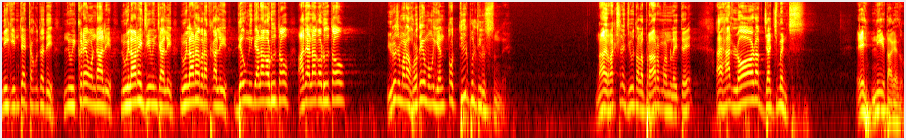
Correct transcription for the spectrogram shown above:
నీకు ఇంతే తగ్గుతుంది. నువ్వు ఇక్కడే ఉండాలి నువ్వు ఇలానే జీవించాలి నువ్వు ఇలానే బ్రతకాలి. దేవుని ఇది ఎలాగ అడుగుతావు? అది ఎలాగ అడుగుతావు? ఈరోజు మన హృదయం ఎంతో తీర్పులు తీరుస్తుంది. నా రక్షణ జీవితంలో ప్రారంభంలో అయితే I had lot of judgements ఏ నీకు తాగదు.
